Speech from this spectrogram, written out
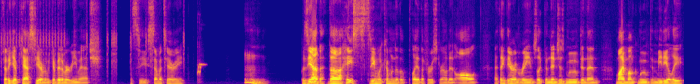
Try to give Casteia like a bit of a rematch. Let's see, Cemetery. but yeah, the, the haste team would come into the play the first round at all. I think they were in range. Like the ninjas moved and then my monk moved immediately.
